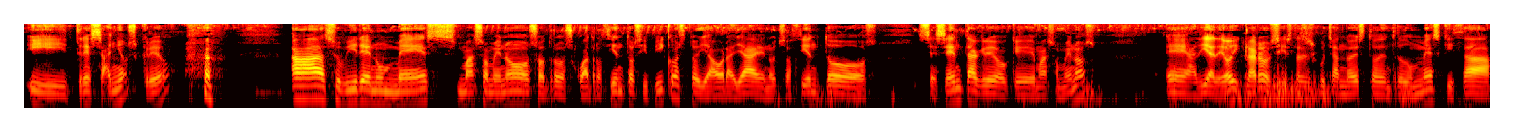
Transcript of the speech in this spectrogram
y tres años, creo, a subir en un mes más o menos otros 400 y pico. Estoy ahora ya en 860, creo que más o menos. Eh, a día de hoy, claro, si estás escuchando esto dentro de un mes, quizá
